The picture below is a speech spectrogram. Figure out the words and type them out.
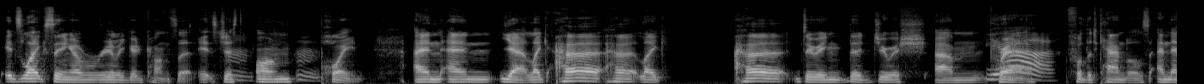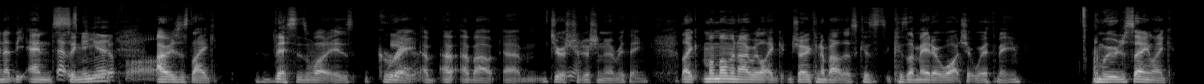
it's like seeing a really good concert. It's just Mm. on Mm. point. And and yeah, like her her like her doing the Jewish um Yeah. prayer for the candles and then at the end That singing it. I was just like this is what is great Yeah. ab- ab- about um Jewish Yeah. tradition and everything. Like my mom and I were like joking about this cuz cuz I made her watch it with me. And we were just saying like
